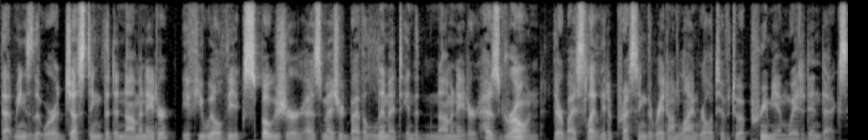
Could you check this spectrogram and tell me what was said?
That means that we're adjusting the denominator, if you will, the exposure as measured by the limit in the denominator has grown, thereby slightly depressing the rate on line relative to a premium weighted index.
